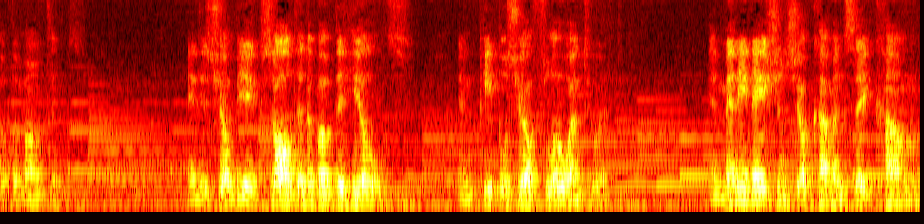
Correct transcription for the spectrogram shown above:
of the mountains. And it shall be exalted above the hills, and people shall flow unto it. And many nations shall come and say, Come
